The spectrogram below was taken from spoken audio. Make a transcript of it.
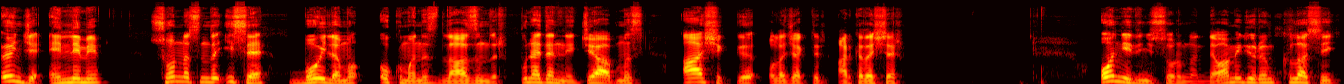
önce enlemi sonrasında ise boylamı okumanız lazımdır. Bu nedenle cevabımız A şıkkı olacaktır arkadaşlar. 17. sorumdan devam ediyorum. Klasik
